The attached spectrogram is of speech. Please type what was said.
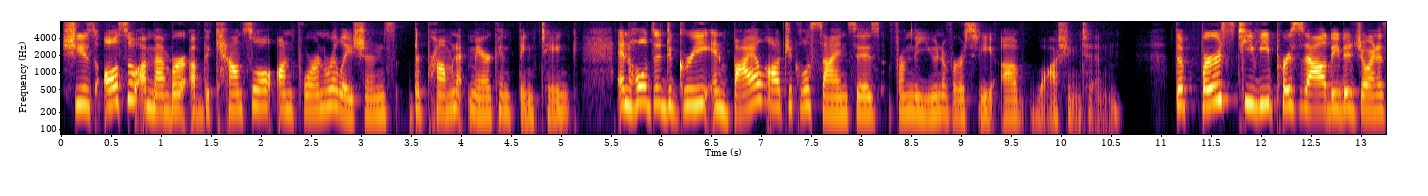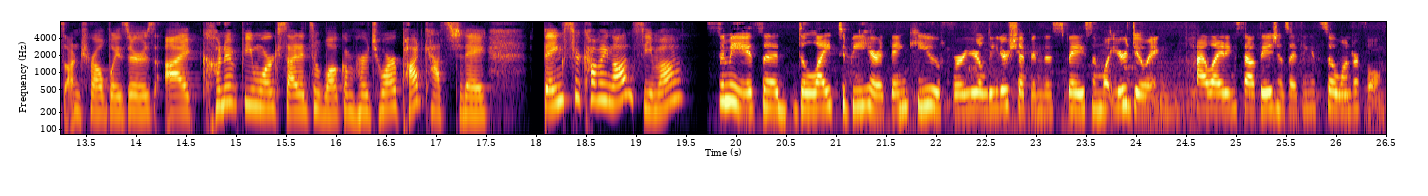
She is also a member of the Council on Foreign Relations, the prominent American think tank, and holds a degree in biological sciences from the University of Washington the first TV personality to join us on Trailblazers. I couldn't be more excited to welcome her to our podcast today. Thanks for coming on, Seema. Simi, it's a delight to be here. Thank you for your leadership in this space and what you're doing, highlighting South Asians. I think it's so wonderful.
